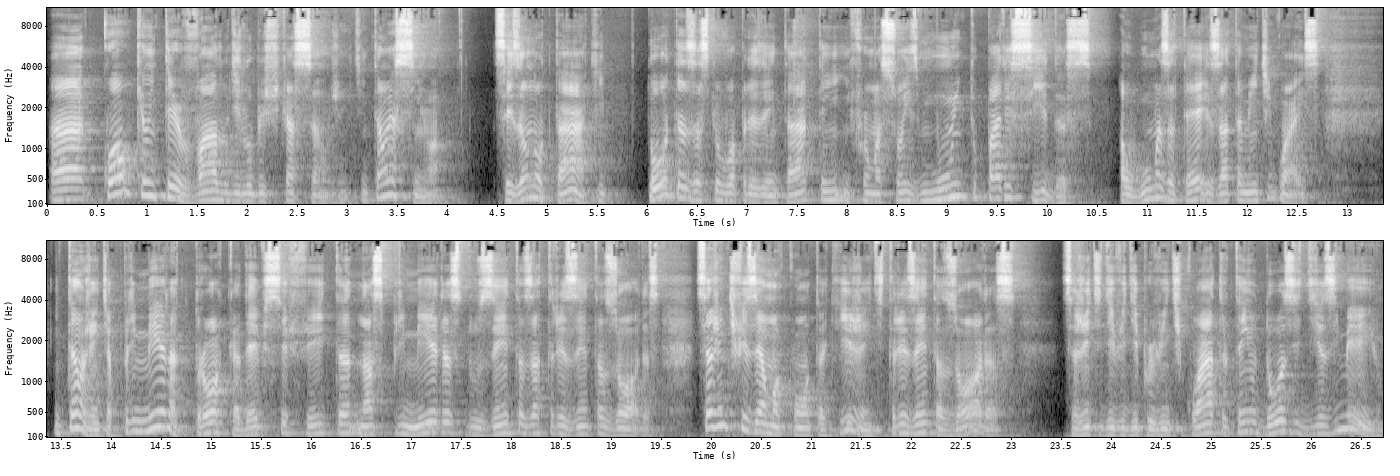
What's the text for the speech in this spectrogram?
ah, qual que é o intervalo de lubrificação, gente? Então, é assim, ó, vocês vão notar que todas as que eu vou apresentar têm informações muito parecidas, algumas até exatamente iguais. Então, gente, a primeira troca deve ser feita nas primeiras 200 a 300 horas. Se a gente fizer uma conta aqui, gente, 300 horas, se a gente dividir por 24, eu tenho 12 dias e meio.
